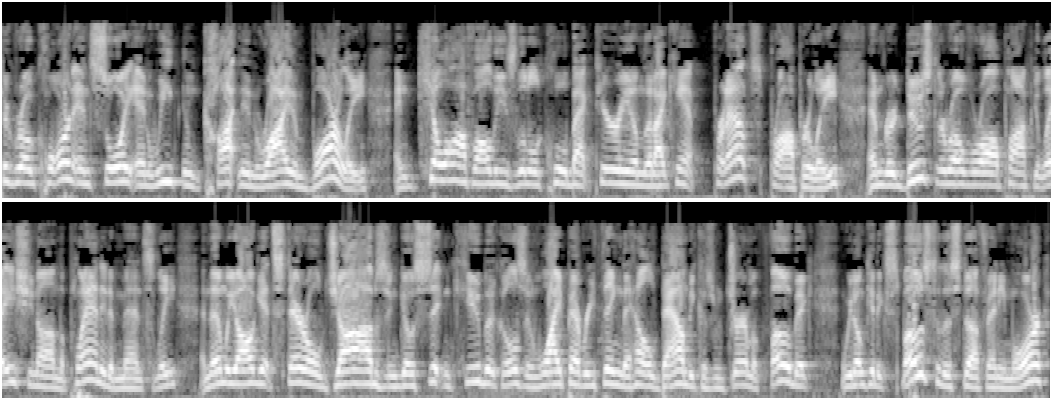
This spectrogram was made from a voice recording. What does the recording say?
to grow corn and soy and wheat and cotton and rye and barley and kill off all these little cool bacterium that I can't pronounce properly and reduce their overall population on the planet immensely and then we all get sterile jobs and go sit in cubicles and wipe everything the hell down because we're germophobic and we don't get exposed to this stuff anymore.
